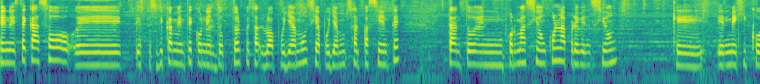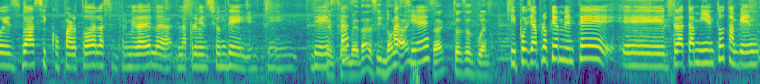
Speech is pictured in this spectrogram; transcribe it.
En este caso, específicamente con el doctor, pues lo apoyamos y apoyamos al paciente tanto en información con la prevención, que en México es básico para todas las enfermedades, la, prevención de, de, Enfermedades, y no la Así Es. Entonces, bueno. Y pues ya propiamente eh, el tratamiento también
